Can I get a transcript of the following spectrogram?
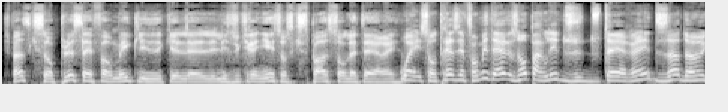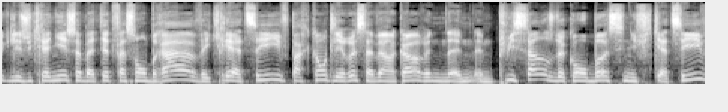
je pense qu'ils sont plus informés que, les, que le, les, Ukrainiens sur ce qui se passe sur le terrain. Oui, ils sont très informés. D'ailleurs, ils ont parlé du, du terrain, disant d'un que les Ukrainiens se battaient de façon brave et créative. Par contre, les Russes avaient encore une, une, puissance de combat significative.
